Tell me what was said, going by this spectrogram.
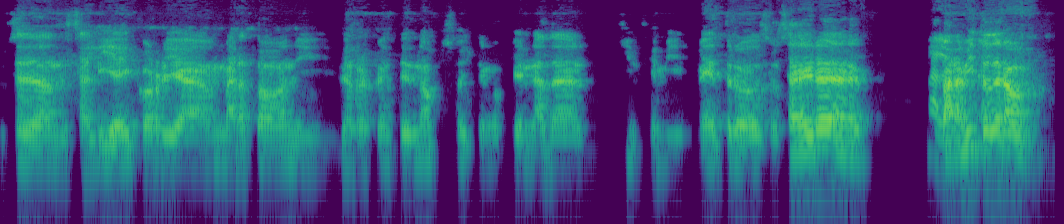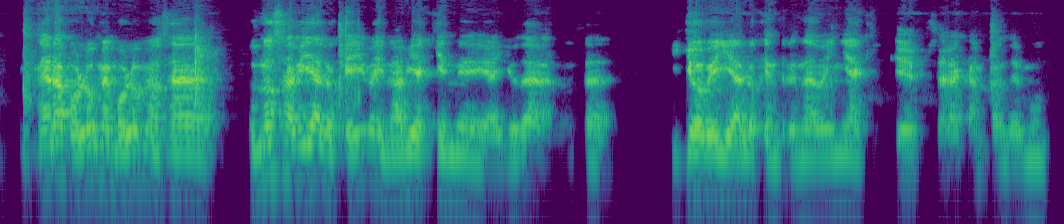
no sé de dónde salía y corría un maratón y de repente, no, pues hoy tengo que nadar 15 mil metros, o sea, era, para mí todo era, era volumen, volumen, o sea, pues no sabía lo que iba y no había quien me ayudara, ¿no? O sea, y yo veía lo que entrenaba Iñaki, que pues, era campeón del mundo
